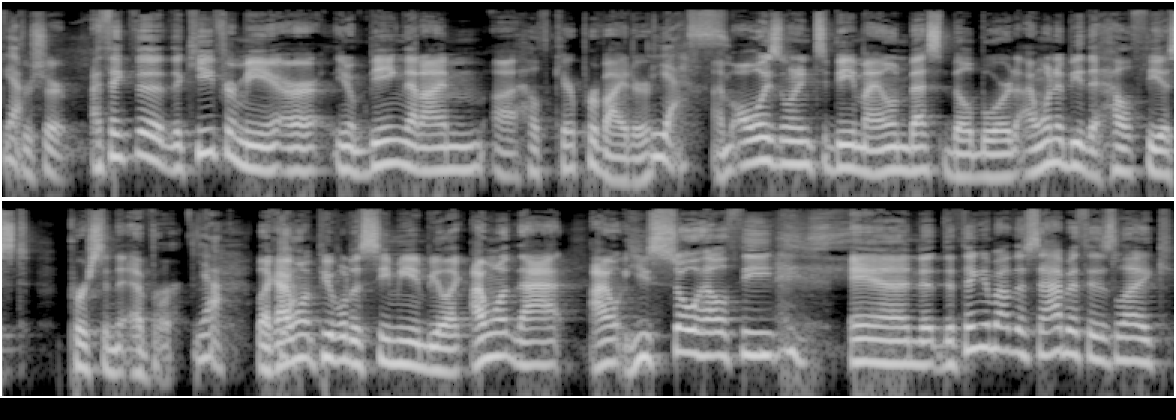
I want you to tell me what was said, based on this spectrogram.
Yeah. for sure i think the the key for me are you know being that i'm a healthcare provider Yes. i'm always wanting to be my own best billboard i want to be the healthiest person ever Yeah. Like I want people to see me and be like, I want that. I he's so healthy. and the thing about the Sabbath is like,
